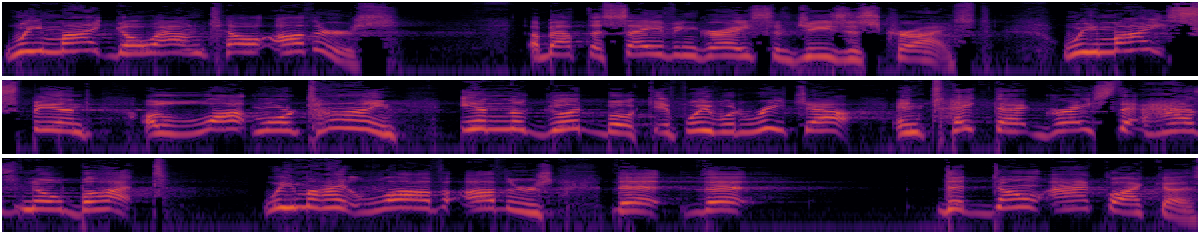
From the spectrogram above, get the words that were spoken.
We might go out and tell others about the saving grace of Jesus Christ. We might spend a lot more time in the good book if we would reach out and take that grace that has no but. We might love others that, that, that don't act like us.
